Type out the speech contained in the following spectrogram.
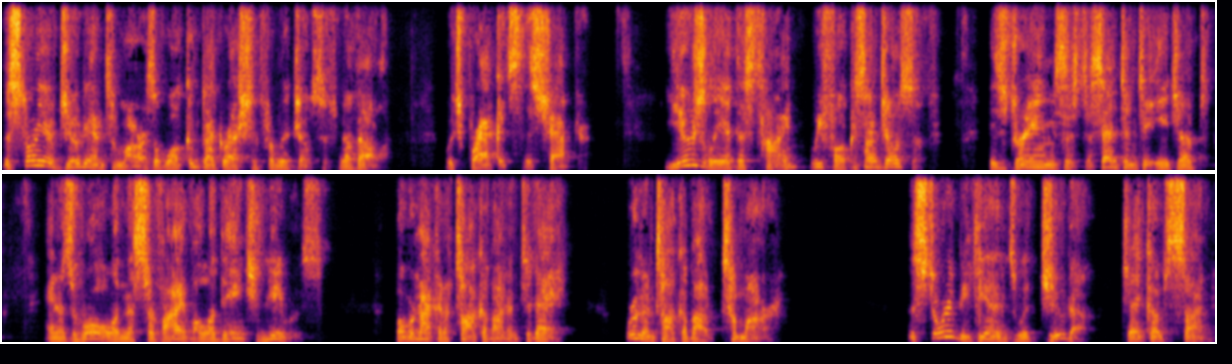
The story of Judah and Tamar is a welcome digression from the Joseph novella which brackets this chapter. Usually at this time, we focus on Joseph, his dreams, his descent into Egypt, and his role in the survival of the ancient Hebrews. But we're not going to talk about him today. We're going to talk about Tamar. The story begins with Judah, Jacob's son.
